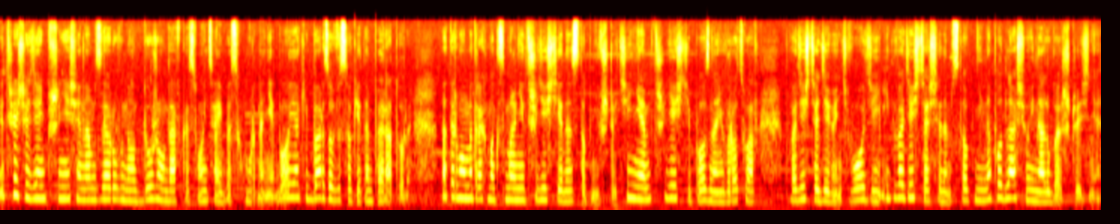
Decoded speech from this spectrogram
Jutrzejszy dzień przyniesie nam zarówno dużą dawkę słońca i bezchmurne niebo, jak i bardzo wysokie temperatury. Na termometrach maksymalnie 31 stopni w Szczecinie, 30 Poznań, Wrocław, 29 w Łodzi i 27 stopni na Podlasiu i na Lubelszczyźnie.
